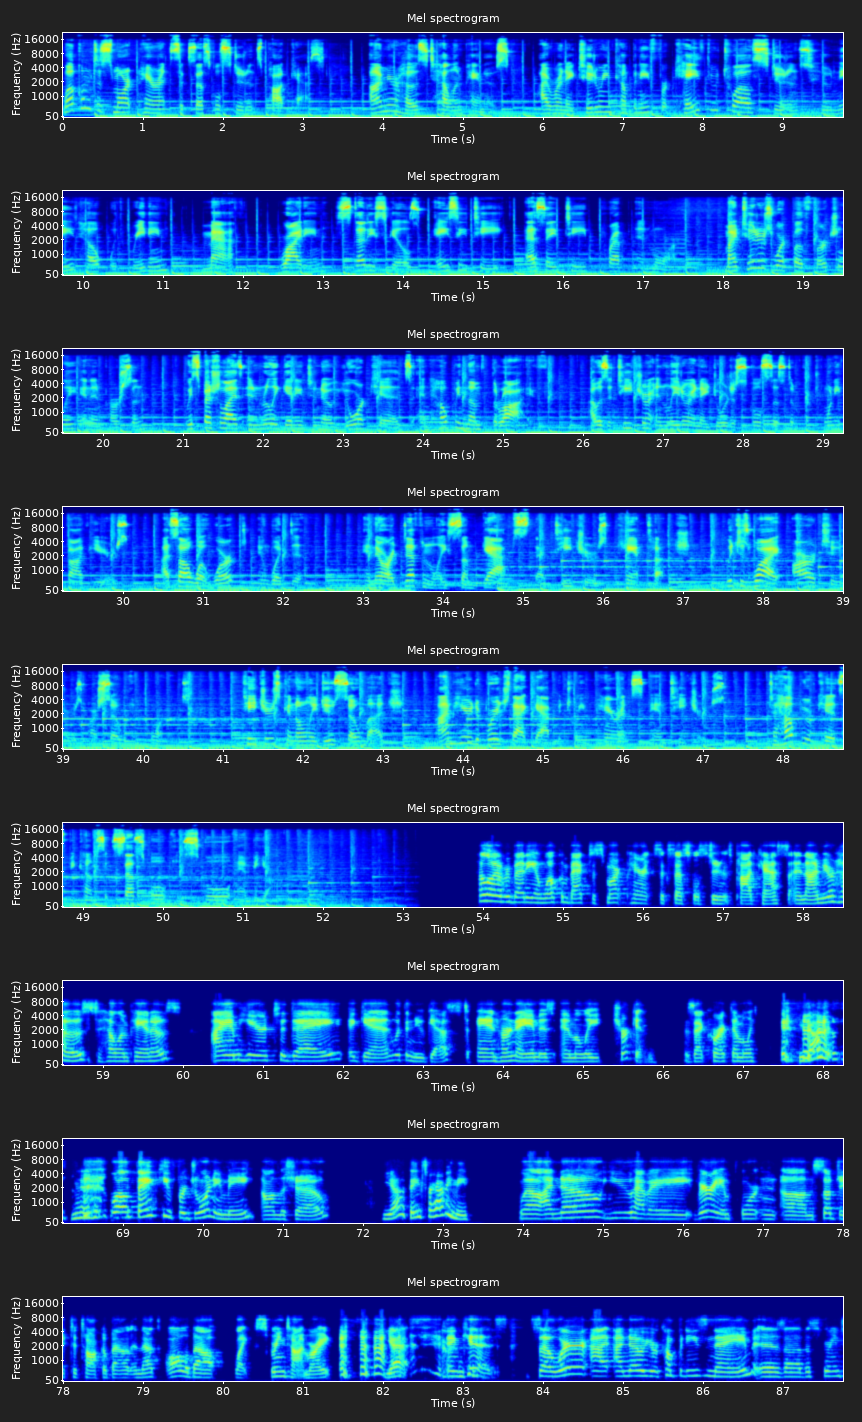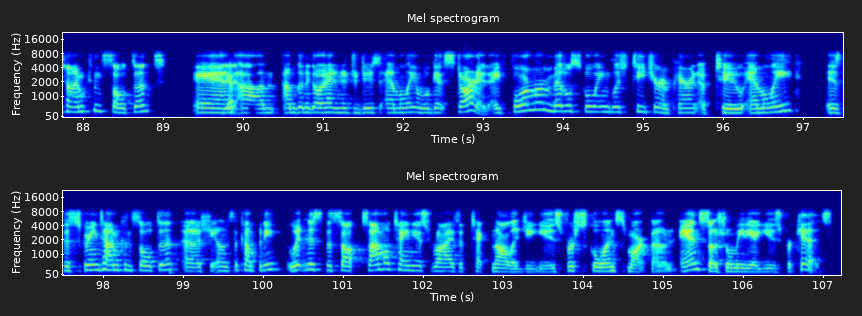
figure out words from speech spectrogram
Welcome to Smart Parents Successful Students podcast. I'm your host, Helen Panos. I run a tutoring company for K through 12 students who need help with reading, math, writing, study skills, ACT, SAT, prep, and more. My tutors work both virtually and in person. We specialize in really getting to know your kids and helping them thrive. I was a teacher and leader in a Georgia school system for 25 years. I saw what worked and what didn't. And there are definitely some gaps that teachers can't touch, which is why our tutors are so important. Teachers can only do so much. I'm here to bridge that gap between parents and teachers to help your kids become successful in school and beyond. Hello, everybody, and welcome back to Smart Parents Successful Students podcast. And I'm your host, Helen Panos. I am here today again with a new guest, and her name is Emily Cherkin. Is that correct, Emily? You got it. well, thank you for joining me on the show. Yeah, thanks for having me. Well, I know you have a very important um, subject to talk about, and that's all about like screen time, right? Yes. and kids. So where I, I know your company's name is uh, the Screen Time Consultant. And yep. um, I'm going to go ahead and introduce Emily and we'll get started. A former middle school English teacher and parent of two, Emily is the screen time consultant. Uh, she owns the company. Witnessed the simultaneous rise of technology used for school and smartphone and social media used for kids.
